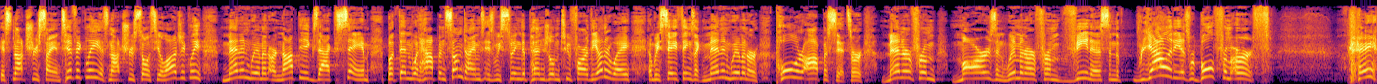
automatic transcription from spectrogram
It's not true scientifically. It's not true sociologically. Men and women are not the exact same. But then what happens sometimes is we swing the pendulum too far the other way and we say things like men and women are polar opposites or men are from Mars and women are from Venus. And the reality is we're both from Earth. Okay?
